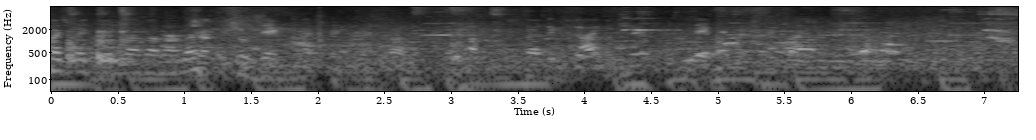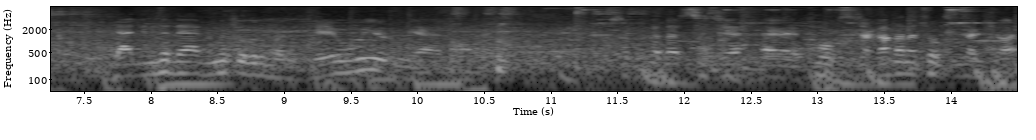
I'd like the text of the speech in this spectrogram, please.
bekliyoruz Adana'da? Çok çok zevkli maç bekliyoruz. Atmosfer de güzel. Zevkli maç bekliyoruz. Değer bir maç olur böyle. Ve umuyorum yani. Bu kadar sıcak. Evet, çok sıcak. Adana çok sıcak şu an.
